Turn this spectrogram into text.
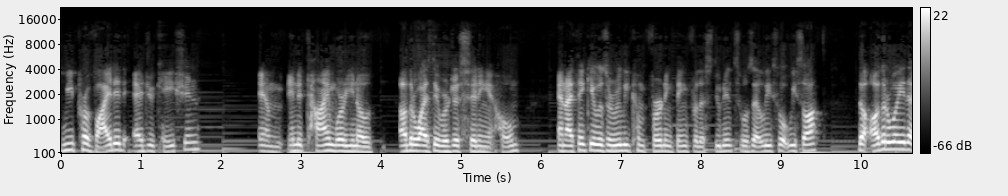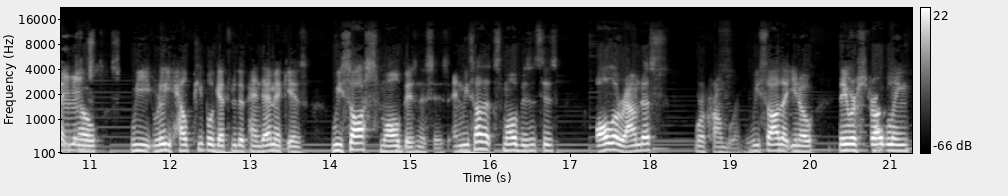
we provided education um, in a time where you know otherwise they were just sitting at home. And I think it was a really comforting thing for the students was at least what we saw the other way that you mm-hmm. know we really helped people get through the pandemic is we saw small businesses and we saw that small businesses all around us were crumbling we saw that you know they were struggling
